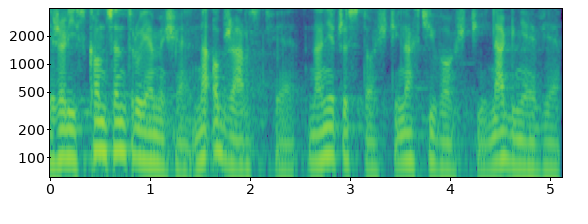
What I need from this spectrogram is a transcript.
Jeżeli skoncentrujemy się na obżarstwie, na nieczystości, na chciwości, na gniewie,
